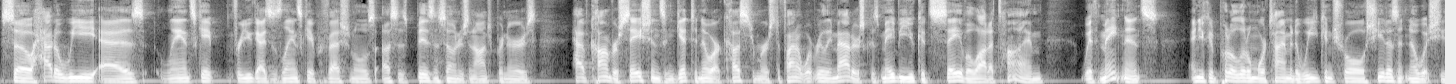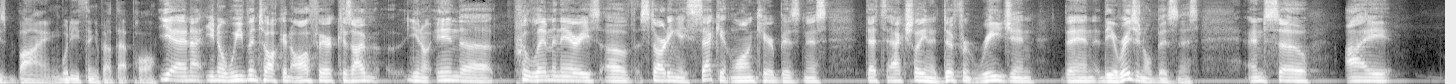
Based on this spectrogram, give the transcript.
So, how do we, as landscape, for you guys as landscape professionals, us as business owners and entrepreneurs, have conversations and get to know our customers to find out what really matters because maybe you could save a lot of time with maintenance and you could put a little more time into weed control. She doesn't know what she's buying. What do you think about that, Paul? Yeah, and I, you know we've been talking off air because I'm you know in the preliminaries of starting a second lawn care business that's actually in a different region than the original business, and so I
